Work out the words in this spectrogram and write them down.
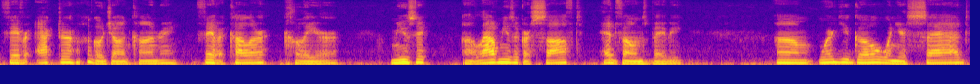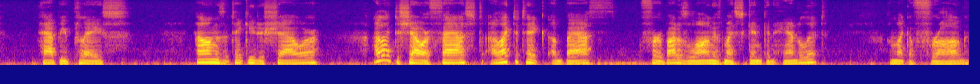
Favorite actor? I'll go Sean Connery. Favorite color? Clear. Music? Uh, loud music or soft? Headphones, baby. Um, where do you go when you're sad? Happy place. How long does it take you to shower? I like to shower fast. I like to take a bath for about as long as my skin can handle it. I'm like a frog.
